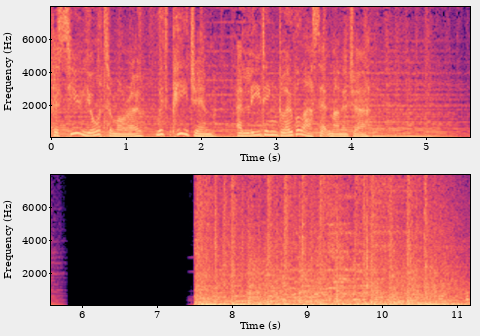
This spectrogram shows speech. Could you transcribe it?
Pursue your tomorrow with PGIM, a leading global asset manager.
